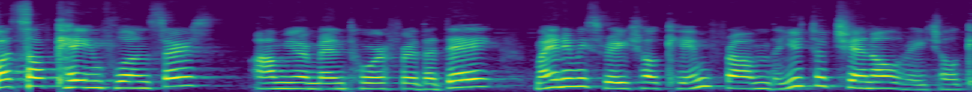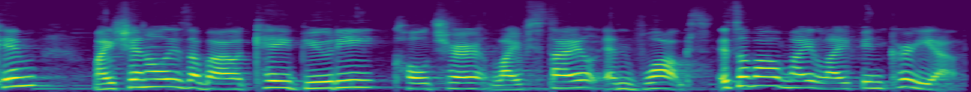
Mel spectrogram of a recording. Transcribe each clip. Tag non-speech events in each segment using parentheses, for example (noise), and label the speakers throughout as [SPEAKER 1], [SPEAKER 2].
[SPEAKER 1] What's up, K influencers? I'm your mentor for the day. My name is Rachel Kim from the YouTube channel Rachel Kim. My channel is about K beauty, culture, lifestyle, and vlogs. It's about my life in Korea.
